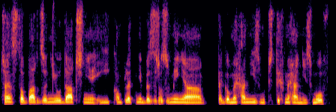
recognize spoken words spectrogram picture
często bardzo nieudacznie i kompletnie bez zrozumienia tego mechanizmu, czy tych mechanizmów.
